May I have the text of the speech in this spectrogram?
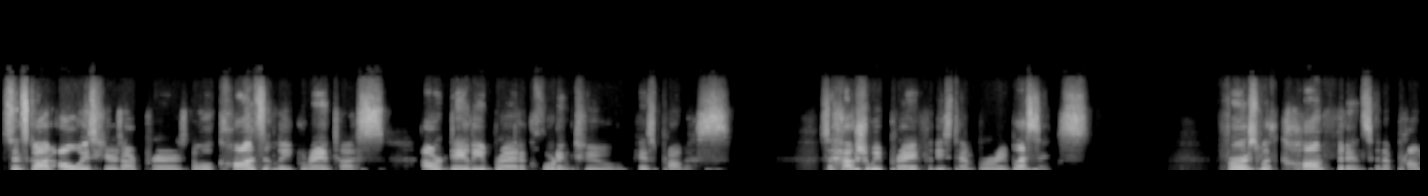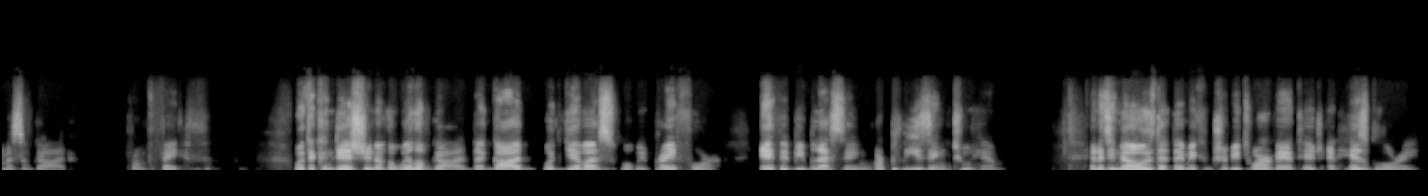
since God always hears our prayers and will constantly grant us our daily bread according to his promise. So, how should we pray for these temporary blessings? First, with confidence in the promise of God from faith, with the condition of the will of God that God would give us what we pray for, if it be blessing or pleasing to him. And as he knows that they may contribute to our advantage and his glory,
